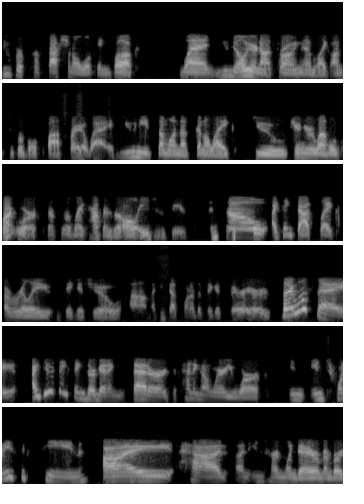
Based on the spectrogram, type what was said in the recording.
super professional looking books when you know you're not throwing them like on Super Bowl spots right away. You need someone that's going to like do junior level grunt work. That's what like happens at all agencies. And so I think that's like a really big issue. Um, I think that's one of the biggest barriers. But I will say, I do think things are getting better depending on where you work. In in 2016, I had an intern one day. I remember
